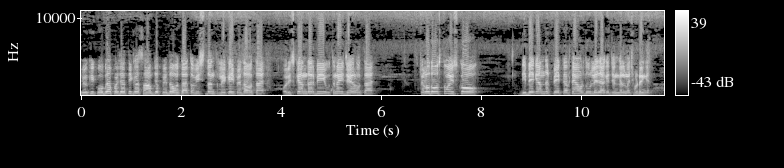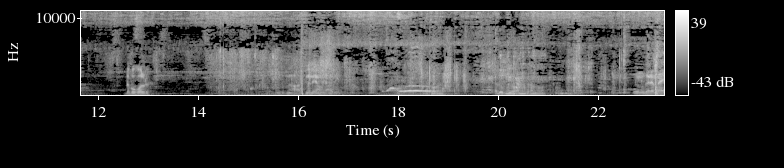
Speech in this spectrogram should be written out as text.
क्योंकि कोबरा प्रजाति का सांप जब पैदा होता है तो विष दंत लेके ही पैदा होता है और इसके अंदर भी उतना ही जहर होता है। चलो दोस्तों, इसको डिब्बे के अंदर पैक करते हैं और दूर ले जाके जंगल में छोड़ेंगे। डब्बो खोल रहे। मैं हाथ में ले आऊँ यार। गरम है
